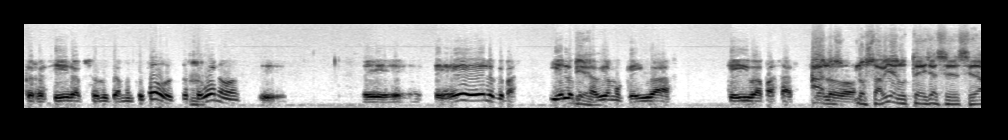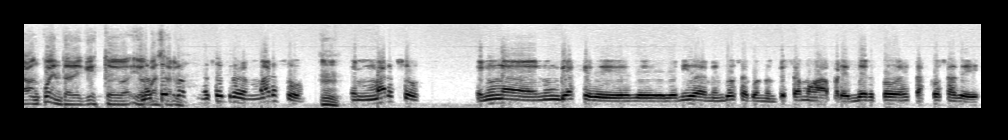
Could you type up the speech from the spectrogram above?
que recibir absolutamente todo. Entonces, Mm. bueno, eh, eh, es lo que pasa. Y es lo que sabíamos que iba que iba a pasar. Ah, lo, lo- sabían ustedes, ya se, se daban cuenta de que esto iba, iba a pasar. nosotros, nosotros en marzo, Mm. en marzo, en una en un viaje de, de venida de Mendoza, cuando empezamos a aprender todas estas cosas de,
